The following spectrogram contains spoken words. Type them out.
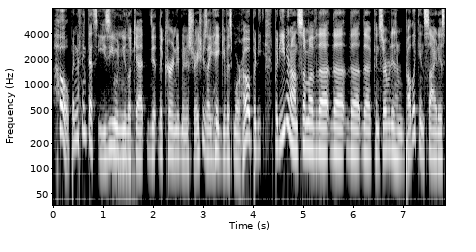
hope. And I think that's easy when you look hmm. at the, the, current administration. It's like, hey, give us more hope. But but even on some of the the the, the conservatives and Republican side is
